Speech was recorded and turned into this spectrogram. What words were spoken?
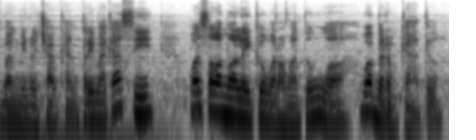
Bang Min ucapkan terima kasih. Wassalamualaikum warahmatullahi wabarakatuh.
